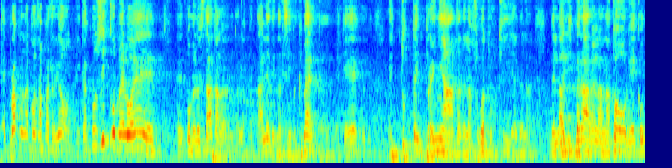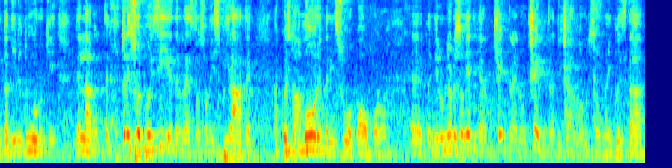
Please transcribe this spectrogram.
è proprio una cosa patriottica, così come lo è, eh, come lo è stata la, la, battaglia di Nazim Hikmet, eh, che è, è, tutta impregnata della sua Turchia, della, della liberare l'Anatolia, i contadini turchi, della, tutte le sue poesie del resto sono ispirate a questo amore per il suo popolo eh, quindi l'Unione Sovietica c'entra e non c'entra, diciamo, insomma, in questa,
